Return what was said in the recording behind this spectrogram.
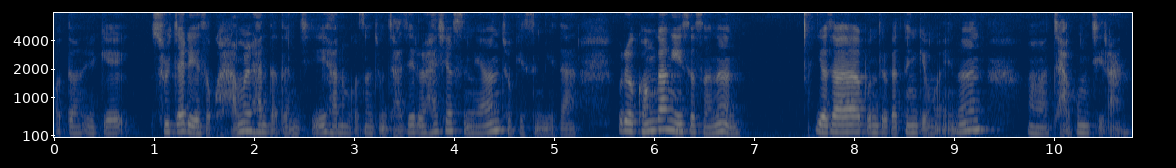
어떤 이렇게 술자리에서 과음을 한다든지 하는 것은 좀 자제를 하셨으면 좋겠습니다. 그리고 건강에 있어서는 여자분들 같은 경우에는 어, 자궁질환,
